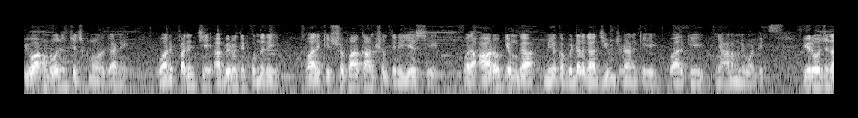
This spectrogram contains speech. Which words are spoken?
వివాహం రోజున చేసుకున్న వారు కానీ వారి ఫలించి అభివృద్ధి పొందిరి వారికి శుభాకాంక్షలు తెలియజేసి వారి ఆరోగ్యంగా మీ యొక్క బిడ్డలుగా జీవించడానికి వారికి జ్ఞానమునివ్వండి. ఈ రోజున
